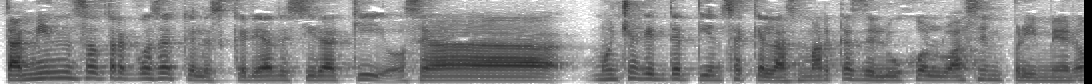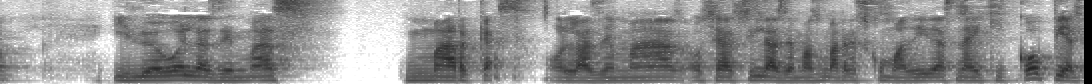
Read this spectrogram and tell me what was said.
También es otra cosa que les quería decir aquí. O sea, mucha gente piensa que las marcas de lujo lo hacen primero y luego las demás marcas o las demás, o sea, si las demás marcas como Adidas, Nike copian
